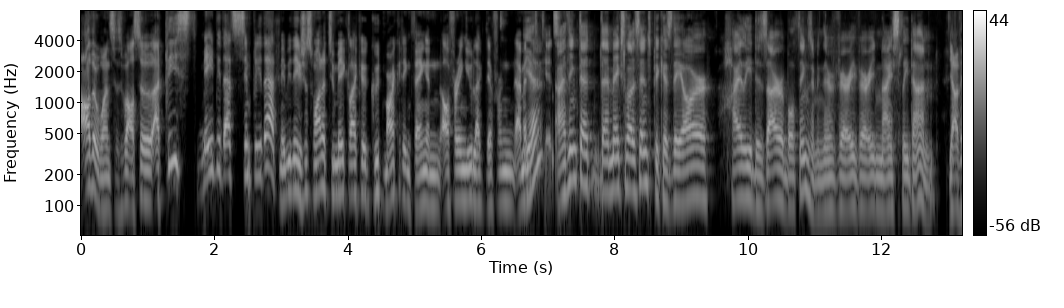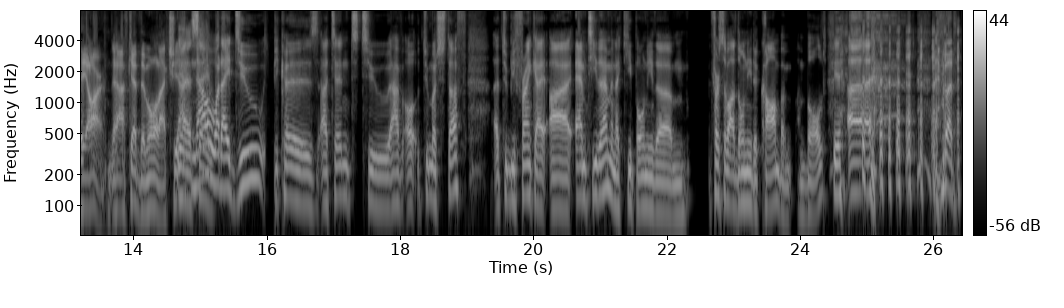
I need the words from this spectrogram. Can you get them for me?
other ones as well. So at least maybe that's simply that. Maybe they just wanted to make like a good marketing thing and offering you like different amenity yeah. kits. I think that that makes a lot of sense because they are highly desirable things. I mean, they're very very nicely done. Yeah, they are. Yeah, I've kept them all actually. Yeah, now, same. what I do because I tend to have all, too much stuff. Uh, to be frank, I, I empty them and I keep only the. Um, first of all, I don't need a comb. I'm, I'm bald. Yeah. Uh, but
